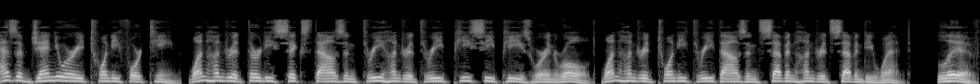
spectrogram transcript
As of January 2014, 136,303 PCPs were enrolled, 123,770 went live,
